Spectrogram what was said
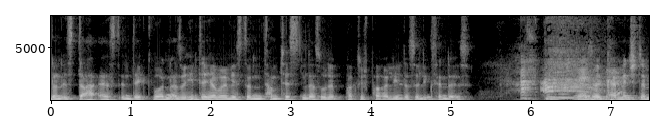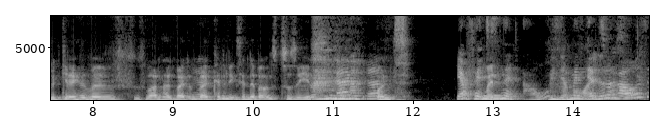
dann ist da erst entdeckt worden, also hinterher, weil wir es dann haben testen lassen oder praktisch parallel, dass er Linkshänder ist. Ach, Da hat halt kein Mensch damit gerechnet, weil es waren halt weit und weit keine Linkshänder bei uns zu sehen. Und ja, fällt Mein- es nicht auf? Wie der er zu? Hause,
